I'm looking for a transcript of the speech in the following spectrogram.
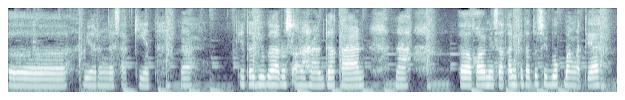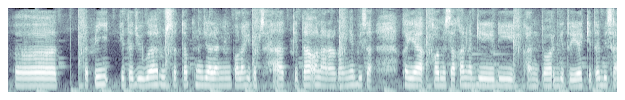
uh, biar enggak sakit. Nah kita juga harus olahraga kan. Nah uh, kalau misalkan kita tuh sibuk banget ya uh, tapi kita juga harus tetap ngejalanin pola hidup sehat. Kita olahraganya bisa kayak kalau misalkan lagi di kantor gitu ya kita bisa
